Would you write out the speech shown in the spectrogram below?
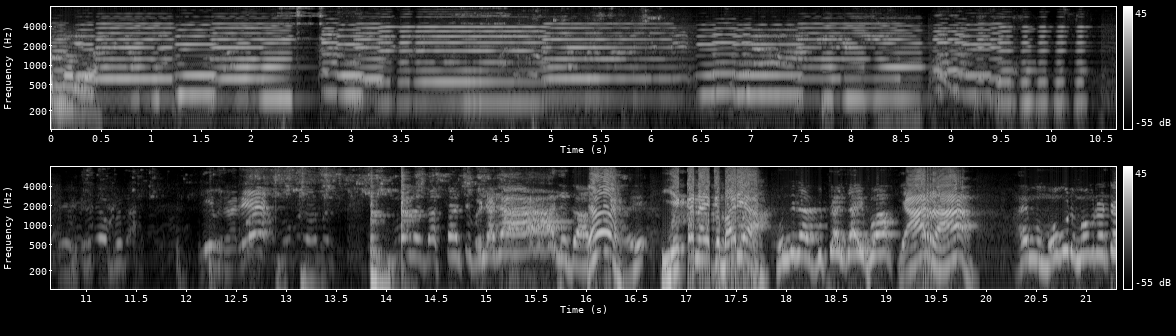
ఉన్నారా ఎక్కడ నాయక భార్య? ఉంది నాకు గుర్తు అయిపో యారా ఆయన మొగుడు మొగుడు అంటే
